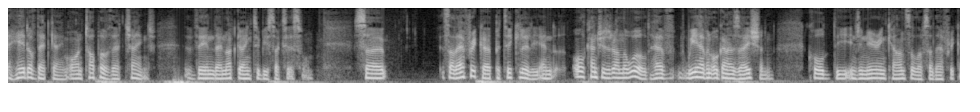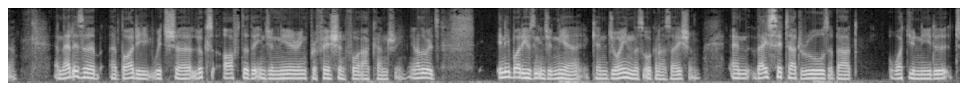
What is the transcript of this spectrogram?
ahead of that game or on top of that change, then they're not going to be successful. So, South Africa, particularly, and all countries around the world have we have an organization called the Engineering Council of South Africa, and that is a, a body which uh, looks after the engineering profession for our country. In other words, anybody who's an engineer can join this organization, and they set out rules about what you needed,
